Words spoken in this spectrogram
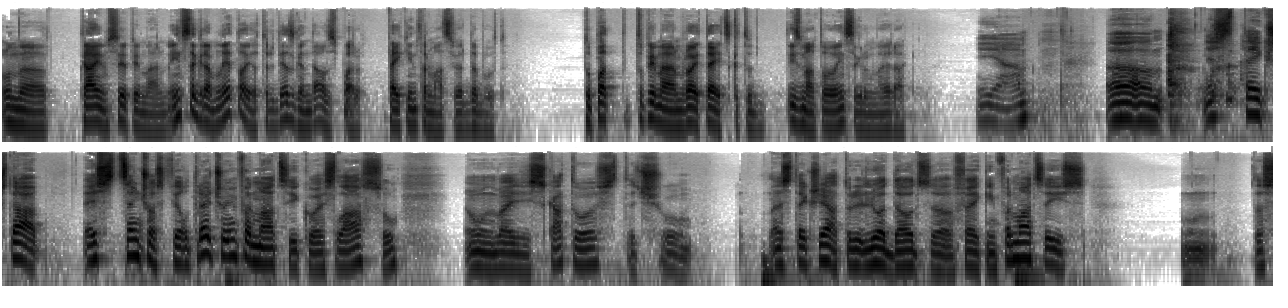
Un, uh, kā jums ir, piemēram, Instagram lietojot, tur diezgan daudz par fake informāciju var dabūt. Tu pat, tu, piemēram, Roja teici, ka tu izmanto Instagram vairāk. Jā. Um, es teikšu tā, es cenšos filtrēt šo informāciju, ko es lasu, un vai skatos, taču es teikšu, jā, tur ir ļoti daudz uh, fake informācijas, tas,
